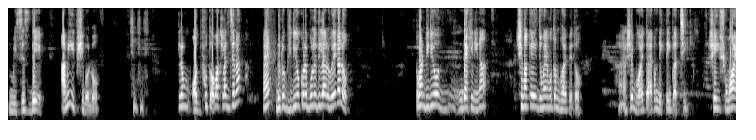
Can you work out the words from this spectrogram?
মিসেস দেব। আমি ইপসি বলব। কিরম অদ্ভুত অবাক লাগছে না? হ্যাঁ? দুটো ভিডিও করে বলে দিলে আর হয়ে গেল? তোমার ভিডিও দেখেনি না? সীমাকে জমের মতন ভয় পেত। হ্যাঁ সে ভয় তো এখন দেখতেই পাচ্ছি। সেই সময়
